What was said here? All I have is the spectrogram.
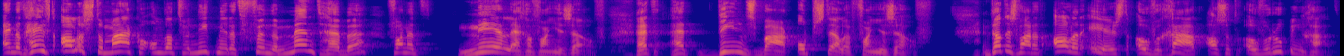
En dat heeft alles te maken omdat we niet meer het fundament hebben van het neerleggen van jezelf. Het, het dienstbaar opstellen van jezelf. Dat is waar het allereerst over gaat als het over roeping gaat.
